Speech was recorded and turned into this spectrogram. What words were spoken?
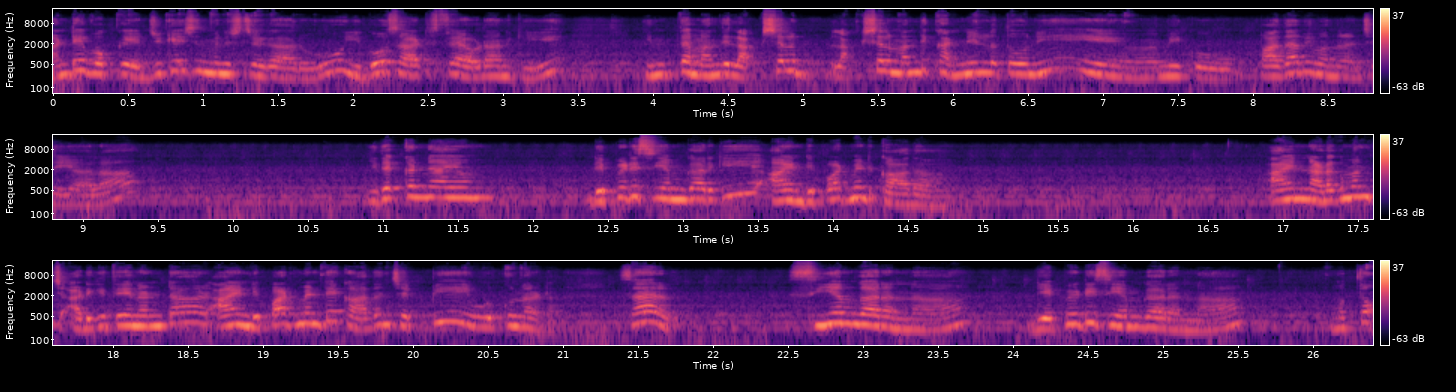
అంటే ఒక ఎడ్యుకేషన్ మినిస్టర్ గారు ఇగో సాటిస్ఫై అవ్వడానికి ఇంతమంది లక్షల లక్షల మంది కన్నీళ్ళతోని మీకు పాదాభివందనం చేయాలా? ఇదెక్కడ న్యాయం? డిప్యూటీ సీఎం గారికి ఆయన డిపార్ట్మెంట్ కాదా? ఆయన అడగమని అడిగితేనంట ఆయన డిపార్ట్మెంటే కాదని చెప్పి ఊరుకున్నారట. సార్ సీఎం గారన్నా డిప్యూటీ సీఎం గారన్నా మొత్తం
